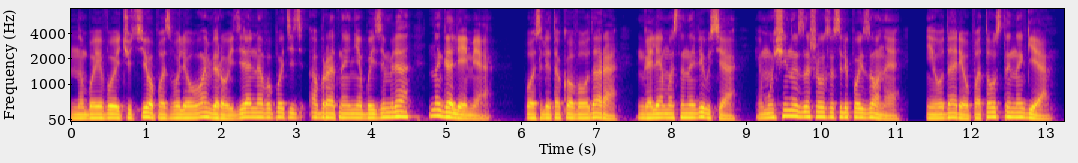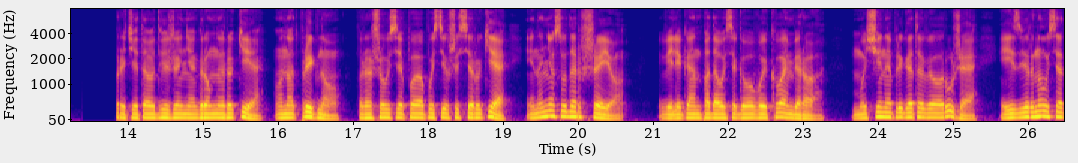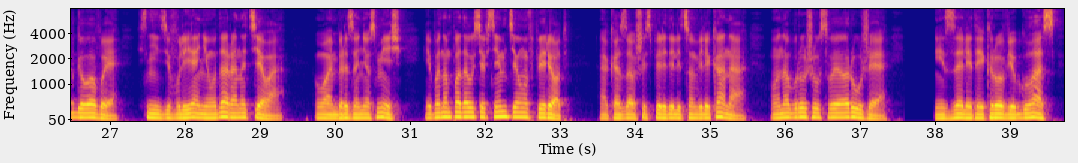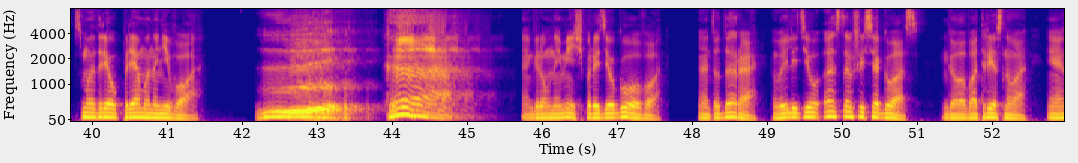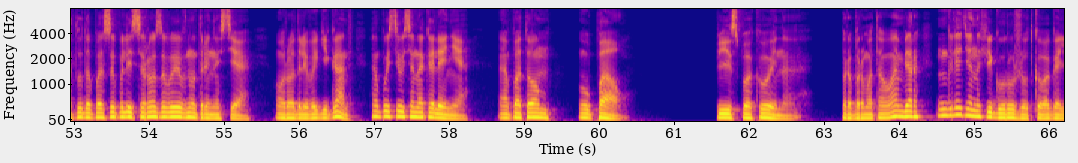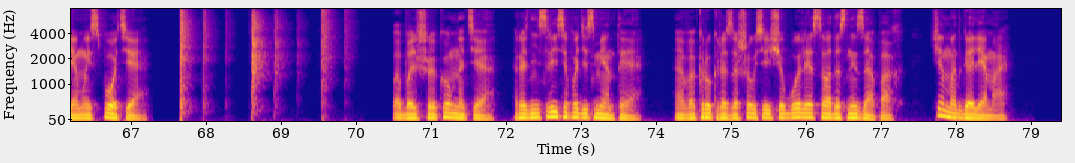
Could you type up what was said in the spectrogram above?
Но боевое чутье позволило Ламберу идеально воплотить обратное небо и земля на големе. После такого удара Голем остановился, и мужчина зашел со слепой зоны и ударил по толстой ноге. Прочитав движение огромной руки, он отпрыгнул, прошелся по опустившейся руке и нанес удар в шею. Великан подался головой к Ламберу. Мужчина приготовил оружие и извернулся от головы, снизив влияние удара на тело. Ламбер занес меч и потом подался всем телом вперед. Оказавшись перед лицом великана, он обрушил свое оружие и залитый кровью глаз смотрел прямо на него. Огромный меч поразил голову. От удара вылетел оставшийся глаз. Голова треснула, и оттуда посыпались розовые внутренности. Уродливый гигант опустился на колени, а потом упал. «Пи спокойно», – пробормотал Амбер, глядя на фигуру жуткого голема из плоти. По большой комнате разнеслись аплодисменты, а вокруг разошелся еще более сладостный запах, чем от голема.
